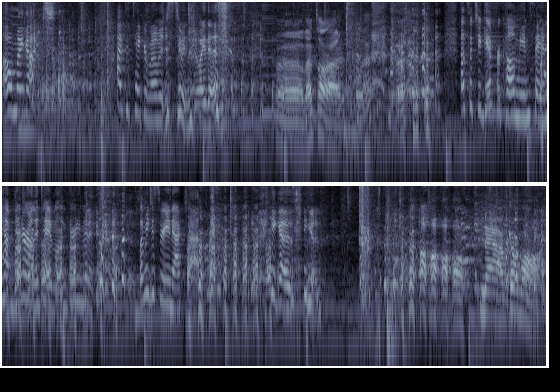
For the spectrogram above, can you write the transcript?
Oh my gosh. I have to take a moment just to enjoy this. Uh, that's all right. That's what you get for calling me and saying have dinner on the table in 30 minutes. Let me just reenact that. he goes, he goes, Now, come on.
